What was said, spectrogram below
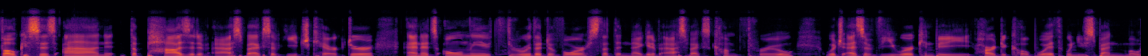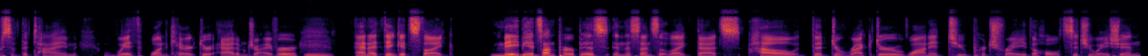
focuses on the positive aspects of each character, and it's only through the divorce that the negative aspects come through, which as a viewer can be hard to cope with when you spend most of the time with one character, Adam Driver. Mm. And I think it's like maybe it's on purpose in the sense that like that's how the director wanted to portray the whole situation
